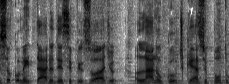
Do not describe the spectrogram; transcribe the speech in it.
Mande seu comentário desse episódio lá no coachcast.com.br.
